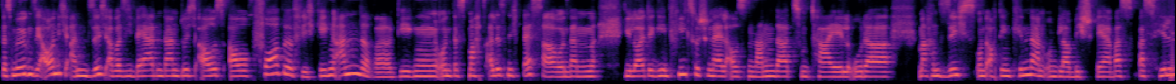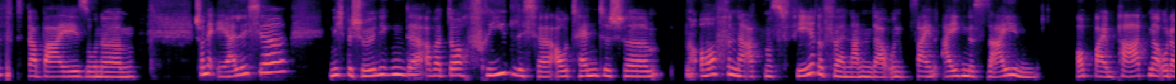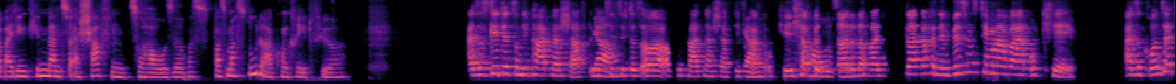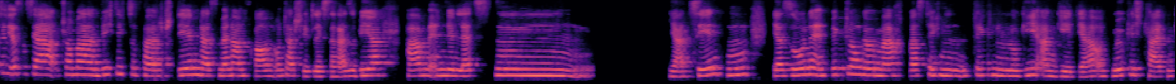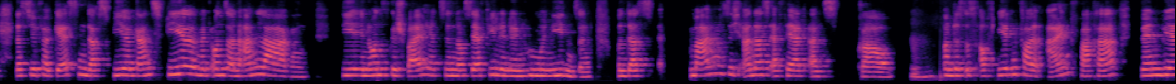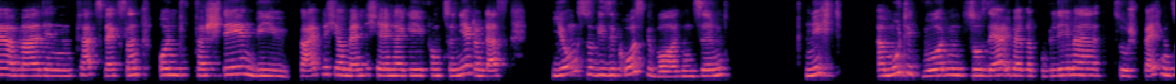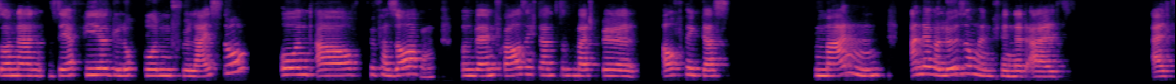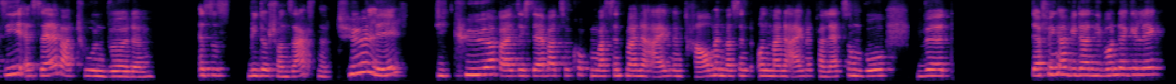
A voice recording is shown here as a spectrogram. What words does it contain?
das mögen sie auch nicht an sich, aber sie werden dann durchaus auch vorwürfig gegen andere, gegen, und das macht alles nicht besser. Und dann, die Leute gehen viel zu schnell auseinander zum Teil oder machen sich's und auch den Kindern unglaublich schwer. Was, was hilft dabei, so eine, schon eine ehrliche, nicht beschönigende, aber doch friedliche, authentische, offene Atmosphäre füreinander und sein eigenes Sein ob beim Partner oder bei den Kindern zu erschaffen zu Hause. Was, was machst du da konkret für? Also es geht jetzt um die Partnerschaft. Ja. Bezieht sich das aber auf die Partnerschaft, die Frage. Ja. Okay, ich habe gerade noch, weil gerade noch in dem Business-Thema war, okay. Also grundsätzlich ist es ja schon mal wichtig zu verstehen, dass Männer und Frauen unterschiedlich sind. Also wir haben in den letzten Jahrzehnten ja so eine Entwicklung gemacht, was Technologie angeht, ja, und Möglichkeiten, dass wir vergessen, dass wir ganz viel mit unseren Anlagen, die in uns gespeichert sind, noch sehr viel in den Hominiden sind und dass man sich anders erfährt als Frau. Mhm. Und es ist auf jeden Fall einfacher, wenn wir mal den Platz wechseln und verstehen, wie weibliche und männliche Energie funktioniert und dass Jungs, so wie sie groß geworden sind, nicht ermutigt wurden, so sehr über ihre Probleme zu sprechen, sondern sehr viel gelobt wurden für Leistung und auch für Versorgen. Und wenn Frau sich dann zum Beispiel aufregt, dass Mann andere Lösungen findet, als, als sie es selber tun würde, ist es, wie du schon sagst, natürlich die Kür bei sich selber zu gucken, was sind meine eigenen Traumen, was sind und meine eigenen Verletzungen, wo wird der Finger wieder in die Wunde gelegt.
